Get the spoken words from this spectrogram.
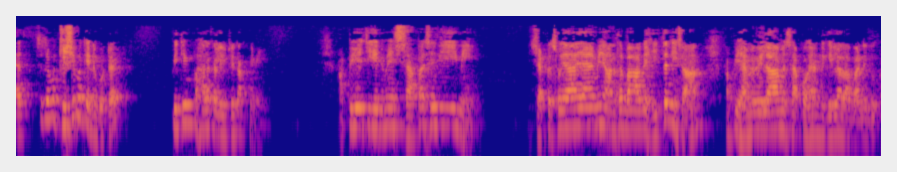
ඇත්තටම කිසිම කෙනෙකුට පිටින් පහල කළ යුතු එකක් නෙමෙයි. අපේ තියෙන මේ සැපසෙවීමේ සැපසොයා යෑමේ අන්තභාග හිත නිසා අපි හැම වෙලාවෙම සැප හොයන්න කියලා ලබන්නේ දුකක්.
